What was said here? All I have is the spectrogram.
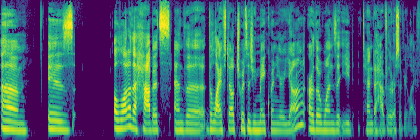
Um, is a lot of the habits and the the lifestyle choices you make when you're young are the ones that you tend to have for the rest of your life.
